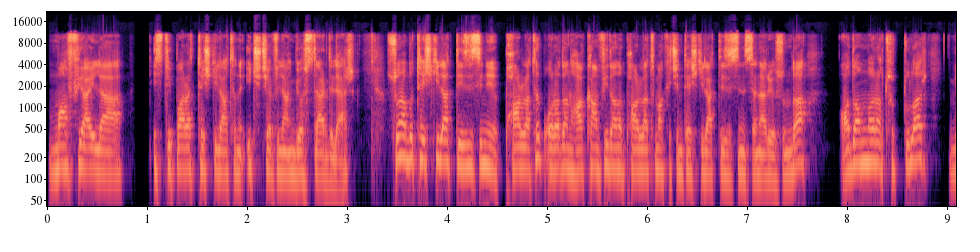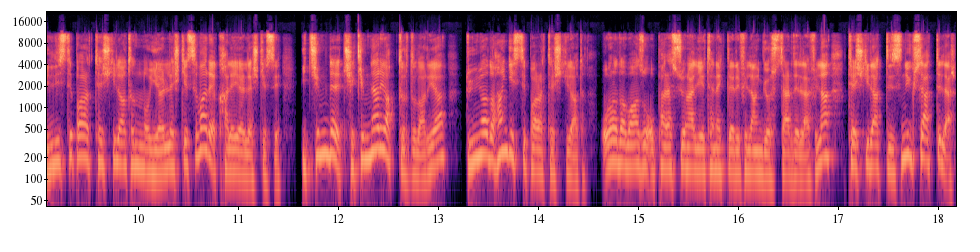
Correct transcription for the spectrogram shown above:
mafyayla istihbarat teşkilatını iç içe falan gösterdiler. Sonra bu teşkilat dizisini parlatıp oradan Hakan Fidan'ı parlatmak için teşkilat dizisinin senaryosunda adamlara tuttular. Milli İstihbarat Teşkilatı'nın o yerleşkesi var ya kale yerleşkesi. İçimde çekimler yaptırdılar ya. Dünyada hangi istihbarat teşkilatı? Orada bazı operasyonel yetenekleri falan gösterdiler falan. Teşkilat dizisini yükselttiler.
